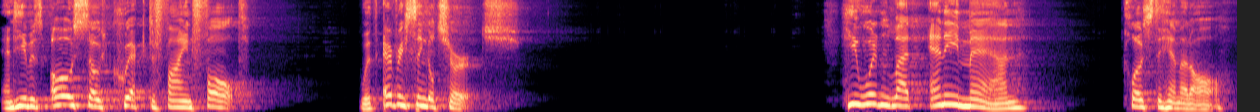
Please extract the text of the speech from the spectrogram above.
And he was oh so quick to find fault with every single church. He wouldn't let any man close to him at all.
